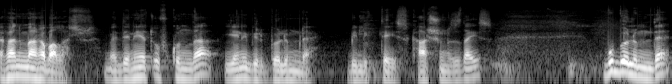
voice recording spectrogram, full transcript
Efendim merhabalar. Medeniyet Ufku'nda yeni bir bölümle birlikteyiz, karşınızdayız. Bu bölümde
